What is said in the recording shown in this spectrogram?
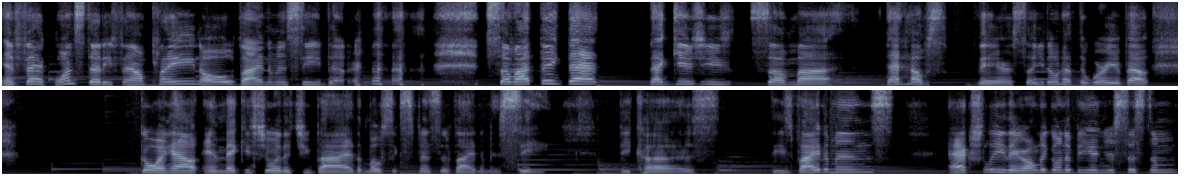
In fact, one study found plain old vitamin C better. so I think that that gives you some uh, that helps there so you don't have to worry about going out and making sure that you buy the most expensive vitamin C because these vitamins actually they're only going to be in your system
